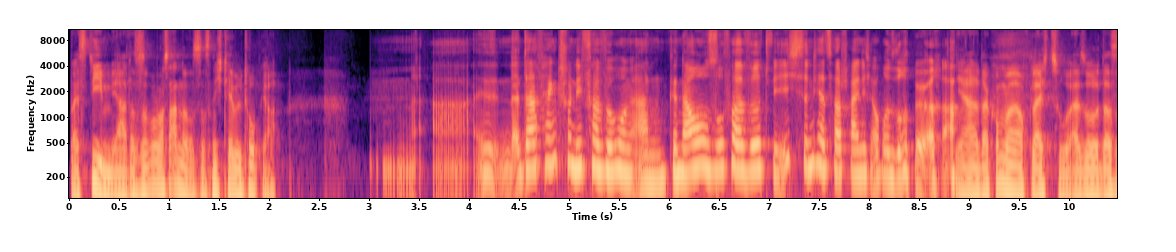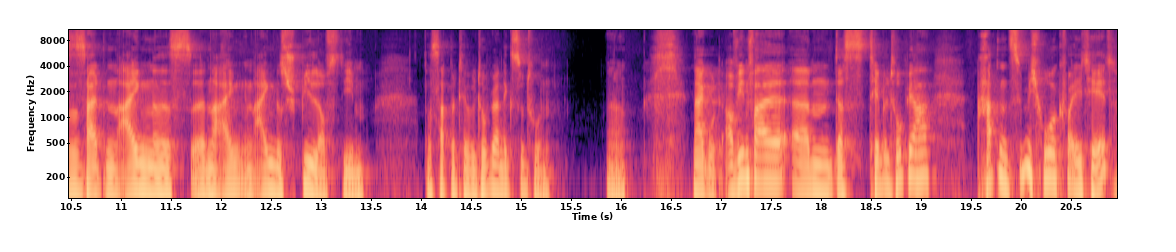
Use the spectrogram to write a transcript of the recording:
Bei Steam, ja, das ist aber was anderes. Das ist nicht Tabletopia. Ah, Da fängt schon die Verwirrung an. Genau so verwirrt wie ich sind jetzt wahrscheinlich auch unsere Hörer. Ja, da kommen wir auch gleich zu. Also, das ist halt ein eigenes, äh, eine ein eigenes Spiel auf Steam. Das hat mit Tabletopia nichts zu tun. Ja. Na gut, auf jeden Fall, ähm, das Tabletopia hat eine ziemlich hohe Qualität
